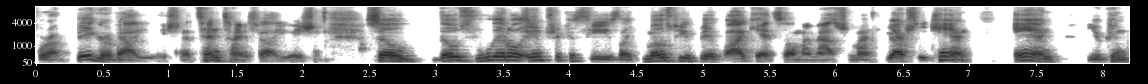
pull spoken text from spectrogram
for a bigger valuation, a 10 times valuation. So those little intricacies, like most people be like, well, I can't sell my mastermind. You actually can. And you can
